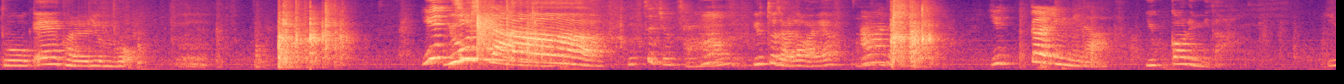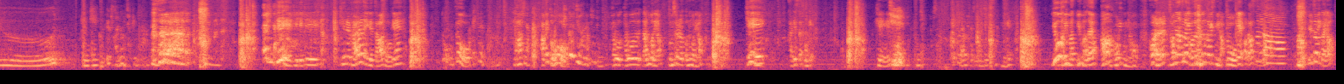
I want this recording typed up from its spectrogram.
도개 모. 유치다. 유시다. 유트 좀 잘. 유토 잘 나와요? 아마도 육걸입니다. 육걸입니다. 유. 말아야 되겠다, 도개. 도, 도, 아, 아, 도, 도, 도, 나무야, 분수를 넣는 개, 가리사 도개. 개. 요, 이거, 이거 뭐야? 아, 머리군요. 걸, 정상이 이거 정상이 도개. 알았습니다. 일정이가요.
